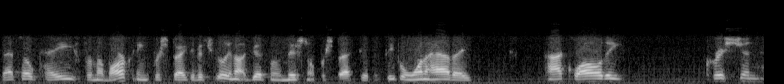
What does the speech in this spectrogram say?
that's okay from a marketing perspective, it's really not good from a missional perspective. If people want to have a high quality Christian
